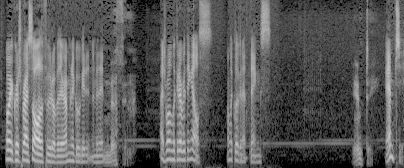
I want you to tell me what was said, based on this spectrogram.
Don't worry, Christopher. I saw all the food over there. I'm gonna go get it in a minute. Nothing. I just want to look at everything else. I like looking at things. Empty. Empty.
